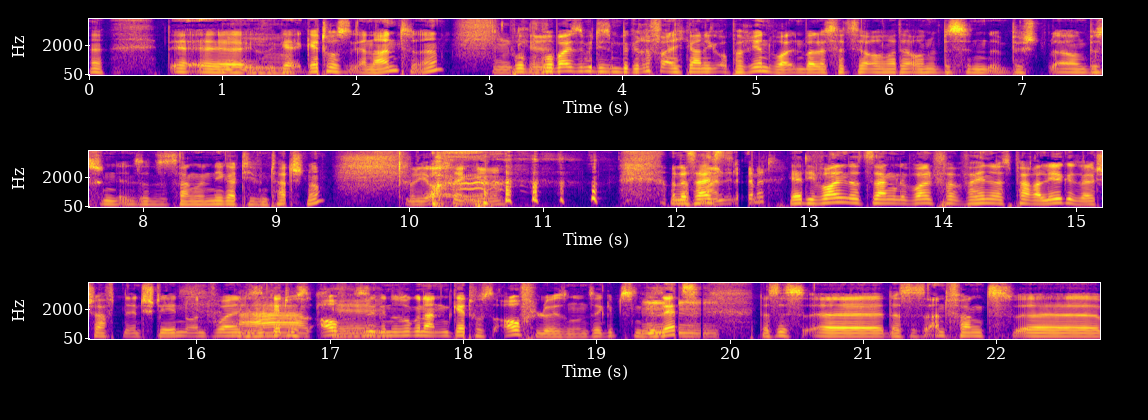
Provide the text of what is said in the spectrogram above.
äh, äh, Ge- Ghettos ernannt, ne? Wo, Okay. wobei sie mit diesem Begriff eigentlich gar nicht operieren wollten, weil das hat ja auch, hat ja auch ein bisschen, best- äh, ein bisschen sozusagen einen negativen Touch, ne? Würde ich auch denken, ja. Und das meinen heißt, ja, die wollen sozusagen, wollen ver- verhindern, dass Parallelgesellschaften entstehen und wollen diese Ah, Ghettos auf, okay. diese sogenannten Ghettos auflösen. Und da gibt es ein Mhm. Gesetz, das ist, äh, das ist Anfang, äh,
